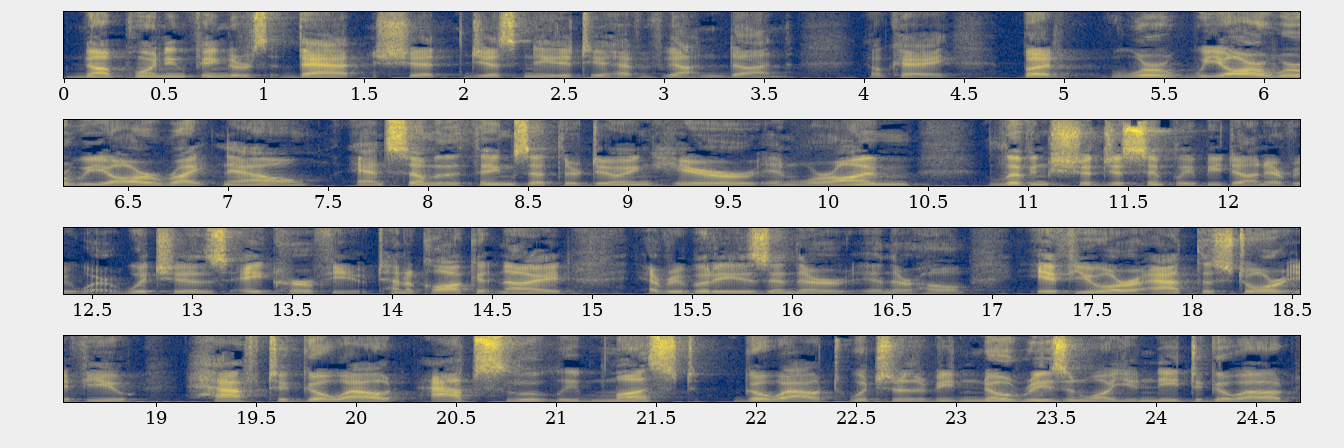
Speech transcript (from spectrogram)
Not pointing fingers. That shit just needed to have gotten done. Okay. But we're, we are where we are right now. And some of the things that they're doing here and where I'm living should just simply be done everywhere, which is a curfew, 10 o'clock at night. everybody is in their in their home. If you are at the store, if you have to go out, absolutely must go out, which there'd be no reason why you need to go out,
